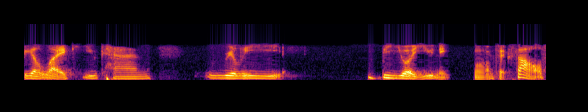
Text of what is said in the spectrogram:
feel like you can really be your unique authentic self.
